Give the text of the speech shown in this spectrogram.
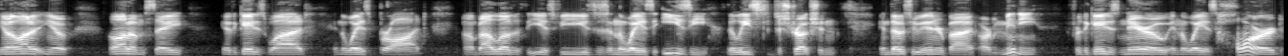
You know, a lot of, you know, a lot of them say, you know, the gate is wide and the way is broad. Um, but I love that the ESV uses, and the way is easy that leads to destruction, and those who enter by it are many. For the gate is narrow and the way is hard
